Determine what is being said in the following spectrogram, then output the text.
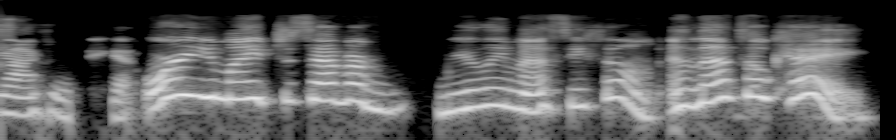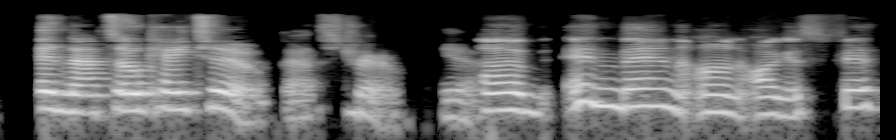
time. Yeah, it. Or you might just have a really messy film, and that's okay. And that's okay too. That's true. Yeah. Um, and then on August 5th,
